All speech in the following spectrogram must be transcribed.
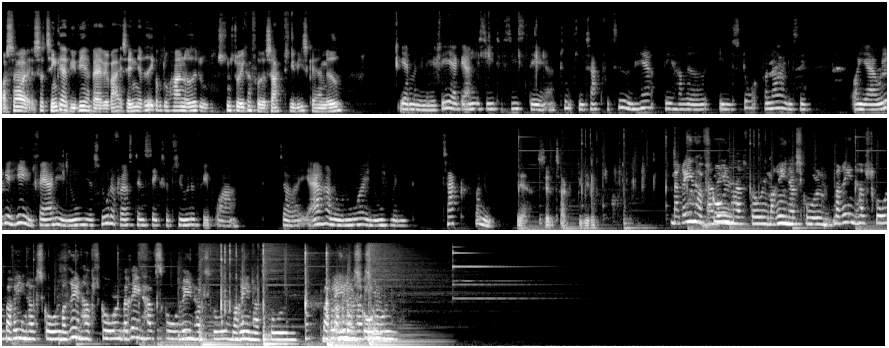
Og så, så tænker jeg, at vi er ved at være ved vejs ende. Jeg ved ikke, om du har noget, du synes, du ikke har fået sagt, vi lige skal have med. Jamen, øh, det jeg gerne vil sige til sidst, det er tusind tak for tiden her. Det har været en stor fornøjelse. Og jeg er jo ikke helt færdig endnu. Jeg slutter først den 26. februar. Så jeg her nogle uger endnu, men tak for nu. Ja, selv tak, Birgitte. Marienhofskolen. Marienhofskolen. Marienhofskolen. Marienhofskolen. Marienhofskolen. Marienhofskolen. Marienhofskolen. Marienhofskolen. Marienhofskolen. Marienhofskolen. Marienhofskolen.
